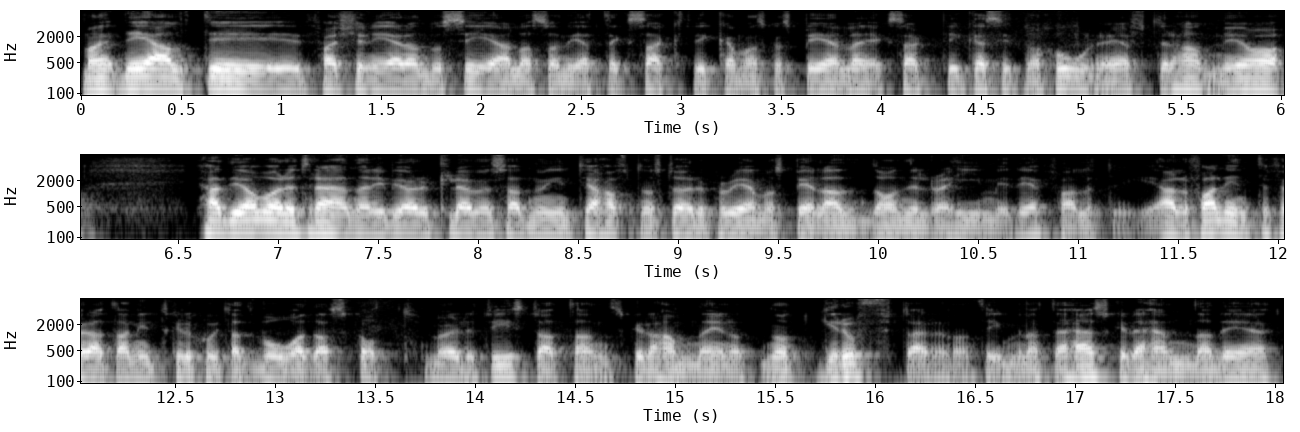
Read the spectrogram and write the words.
man, det är alltid fascinerande att se alla som vet exakt vilka man ska spela i exakt vilka situationer i efterhand. Men jag, hade jag varit tränare i Björklöven så hade nog inte haft något större problem att spela Daniel Rahimi i det fallet. I alla fall inte för att han inte skulle skjuta ett vådaskott. Möjligtvis då att han skulle hamna i något, något gruft eller någonting. Men att det här skulle hända, det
